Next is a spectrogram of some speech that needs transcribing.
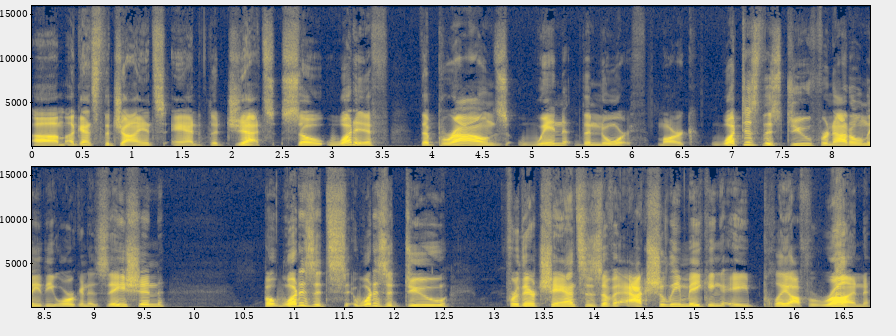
um, against the Giants and the Jets. So, what if the Browns win the North, Mark? What does this do for not only the organization, but what does it what does it do for their chances of actually making a playoff run?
